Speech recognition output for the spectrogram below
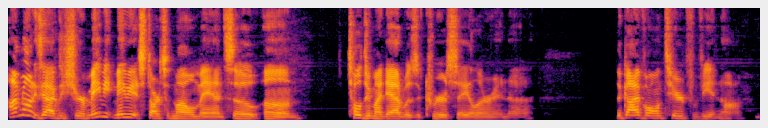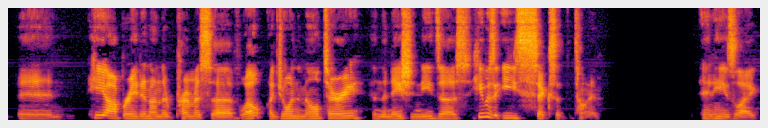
I'm not exactly sure. Maybe, maybe it starts with my old man. So, um, told you my dad was a career sailor and, uh, the guy volunteered for Vietnam and he operated on the premise of, well, I joined the military and the nation needs us. He was an E6 at the time. And he's like,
